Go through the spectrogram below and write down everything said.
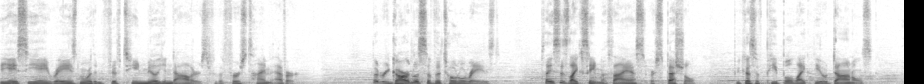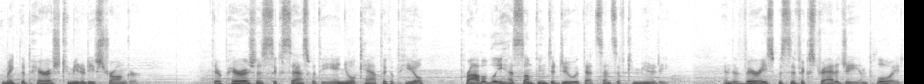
the ACA raised more than $15 million for the first time ever. But regardless of the total raised, places like St. Matthias are special because of people like the O'Donnells who make the parish community stronger. Their parish's success with the annual Catholic Appeal probably has something to do with that sense of community and the very specific strategy employed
